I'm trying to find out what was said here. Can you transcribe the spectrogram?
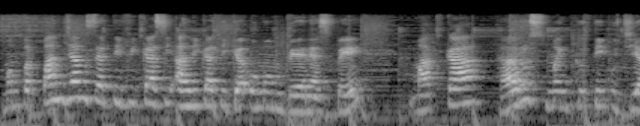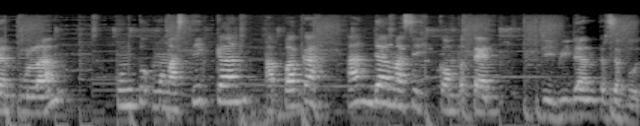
Memperpanjang sertifikasi ahli K3 umum BNSP, maka harus mengikuti ujian ulang untuk memastikan apakah Anda masih kompeten di bidang tersebut.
